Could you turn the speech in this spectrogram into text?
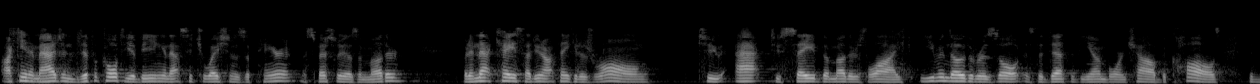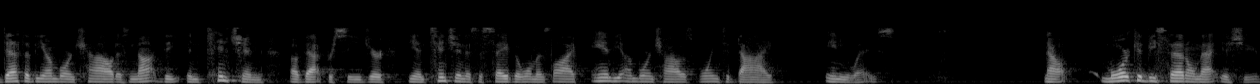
I can't imagine the difficulty of being in that situation as a parent, especially as a mother. But in that case, I do not think it is wrong to act to save the mother's life, even though the result is the death of the unborn child, because the death of the unborn child is not the intention of that procedure. The intention is to save the woman's life, and the unborn child is going to die anyways. Now, more could be said on that issue,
